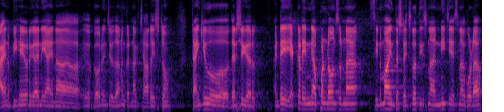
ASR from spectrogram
ఆయన బిహేవియర్ కానీ ఆయన గౌరవించే విధానం కానీ నాకు చాలా ఇష్టం. థ్యాంక్ యూ దర్శి గారు. అంటే ఎక్కడ ఎన్ని అప్ అండ్ డౌన్స్ ఉన్నా సినిమా ఇంత స్ట్రెచ్లో తీసినా అన్నీ చేసినా కూడా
